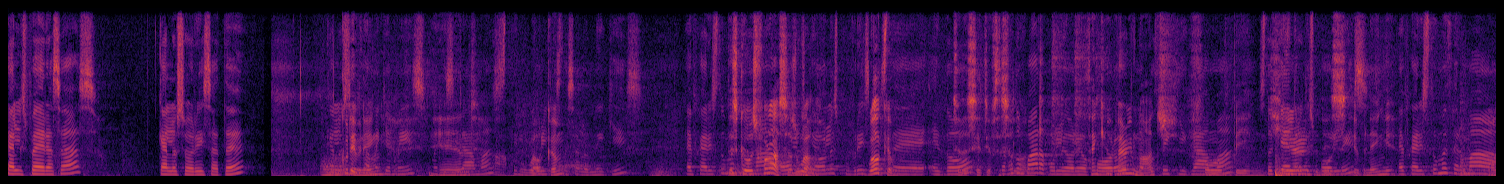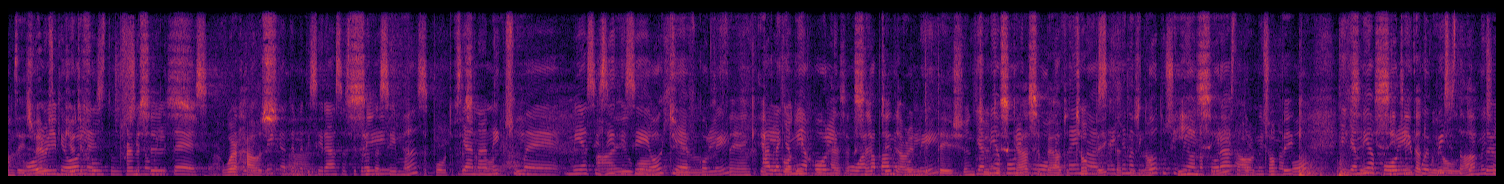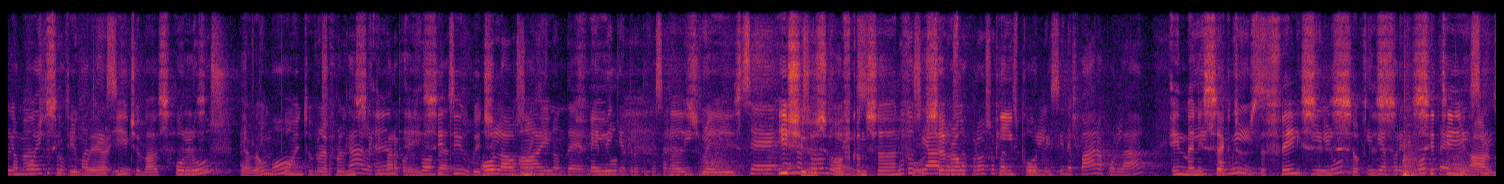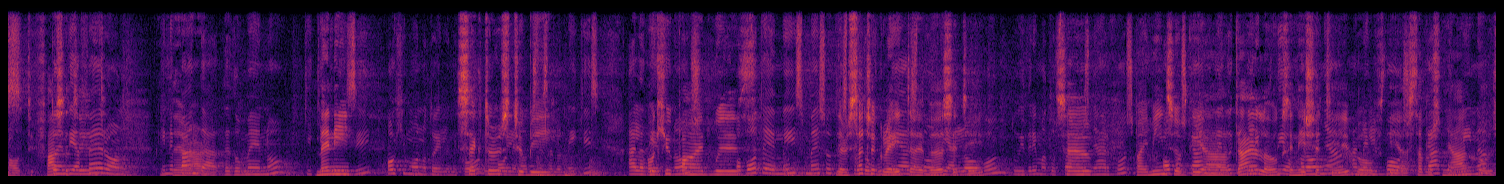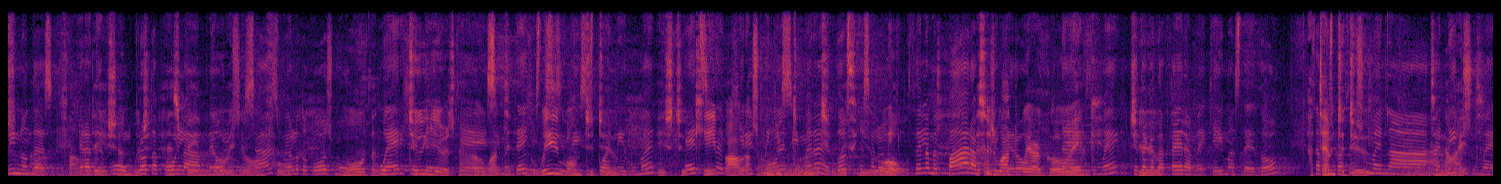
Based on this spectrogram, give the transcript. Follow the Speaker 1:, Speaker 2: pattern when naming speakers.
Speaker 1: Καλησπέρα σας. Καλώς ορίσατε.
Speaker 2: Good evening and uh, welcome. This goes for us as well. Welcome to the city of Thessaloniki. Thank you very much for being here this evening on
Speaker 1: this
Speaker 2: very beautiful premises, warehouse uh, at the port of Thessaloniki.
Speaker 1: I
Speaker 2: want to thank everybody who has accepted our invitation to discuss about a topic that is not easy
Speaker 1: αναφοράς, θα
Speaker 2: Our
Speaker 1: τολμήσω να
Speaker 2: topic
Speaker 1: πω, και για
Speaker 2: is
Speaker 1: μία
Speaker 2: a
Speaker 1: πόλη
Speaker 2: city that
Speaker 1: που
Speaker 2: we
Speaker 1: επίσης
Speaker 2: all
Speaker 1: θα
Speaker 2: love
Speaker 1: τολμήσω
Speaker 2: very
Speaker 1: να πω
Speaker 2: much, a
Speaker 1: έχει
Speaker 2: city where
Speaker 1: προβληματίσει
Speaker 2: each of us
Speaker 1: πολλούς,
Speaker 2: has their own
Speaker 1: εκτιμώ
Speaker 2: point of
Speaker 1: προσωπικά,
Speaker 2: reference
Speaker 1: αλλά και
Speaker 2: and a
Speaker 1: παρακολουθώντας
Speaker 2: city which
Speaker 1: όλα όσα
Speaker 2: I
Speaker 1: γίνονται με
Speaker 2: feel
Speaker 1: επίκεντρο τη
Speaker 2: has
Speaker 1: Θεσσαλονίκη
Speaker 2: raised
Speaker 1: σε ένα
Speaker 2: issues
Speaker 1: σωρό
Speaker 2: of
Speaker 1: τομείς.
Speaker 2: concern
Speaker 1: Ούτως
Speaker 2: for
Speaker 1: ή άλλως
Speaker 2: several
Speaker 1: τα πρόσωπα της
Speaker 2: people
Speaker 1: πόλης είναι πάρα πολλά
Speaker 2: in many
Speaker 1: οι
Speaker 2: sectors.
Speaker 1: τομείς
Speaker 2: The faces
Speaker 1: ποικίλουν,
Speaker 2: of
Speaker 1: η
Speaker 2: this
Speaker 1: διαφορετικότητα
Speaker 2: city are
Speaker 1: επίσης, το
Speaker 2: multifaceted.
Speaker 1: ενδιαφέρον είναι
Speaker 2: There
Speaker 1: πάντα
Speaker 2: are
Speaker 1: δεδομένο και
Speaker 2: many
Speaker 1: κεντρίζει όχι μόνο το ελληνικό, η
Speaker 2: sectors
Speaker 1: πόλη
Speaker 2: to
Speaker 1: ενώ της
Speaker 2: be
Speaker 1: Θεσσαλονίκης, αλλά διεθνώς.
Speaker 2: occupied with.
Speaker 1: Οπότε εμείς μέσω
Speaker 2: There
Speaker 1: της
Speaker 2: is such a great
Speaker 1: πρωτοβουλίας των
Speaker 2: diversity.
Speaker 1: διαλόγων του Ιδρύματος
Speaker 2: So,
Speaker 1: Σταύρος Νιάρχος,
Speaker 2: by means
Speaker 1: όπως
Speaker 2: of the
Speaker 1: κάνουμε
Speaker 2: uh,
Speaker 1: εδώ και περίπου
Speaker 2: dialogues
Speaker 1: δύο
Speaker 2: initiative
Speaker 1: χρόνια,
Speaker 2: of the uh,
Speaker 1: ανελιπώς
Speaker 2: Stavros
Speaker 1: κάθε μήνα,
Speaker 2: Niarchos
Speaker 1: δίνοντας
Speaker 2: uh,
Speaker 1: ραντεβού
Speaker 2: Foundation, which
Speaker 1: πρώτα απ'
Speaker 2: has
Speaker 1: όλα
Speaker 2: been
Speaker 1: με όλους
Speaker 2: going on
Speaker 1: εσάς,
Speaker 2: for
Speaker 1: με όλο τον κόσμο
Speaker 2: more than
Speaker 1: που
Speaker 2: two
Speaker 1: έρχεται
Speaker 2: years
Speaker 1: και
Speaker 2: now. What
Speaker 1: συμμετέχει στις
Speaker 2: we want
Speaker 1: συζητήσεις
Speaker 2: to
Speaker 1: που
Speaker 2: do
Speaker 1: ανοίγουμε.
Speaker 2: is to
Speaker 1: Έτσι
Speaker 2: keep
Speaker 1: θα
Speaker 2: our
Speaker 1: επιχειρήσουμε και σήμερα
Speaker 2: appointment
Speaker 1: εδώ
Speaker 2: with
Speaker 1: στη
Speaker 2: you
Speaker 1: Θεσσαλονίκη
Speaker 2: all.
Speaker 1: που θέλαμε πάρα
Speaker 2: This is
Speaker 1: πολύ
Speaker 2: what
Speaker 1: καιρό
Speaker 2: we are
Speaker 1: να
Speaker 2: going
Speaker 1: έρθουμε και τα
Speaker 2: to
Speaker 1: καταφέραμε και είμαστε εδώ. Θα
Speaker 2: attempt to do
Speaker 1: προσπαθήσουμε να
Speaker 2: tonight
Speaker 1: ανοίξουμε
